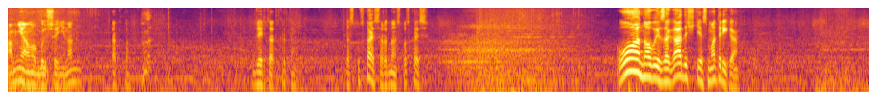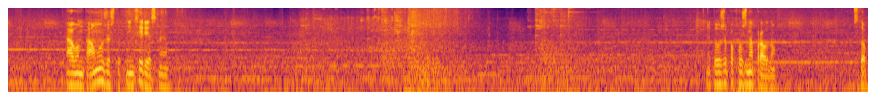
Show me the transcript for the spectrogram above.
А мне оно больше не надо. Так-то. Дверь-то открыта. Да спускайся, родной, спускайся. О, новые загадочки, смотри-ка. А вон там уже что-то интересное. Это уже похоже на правду. Стоп.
